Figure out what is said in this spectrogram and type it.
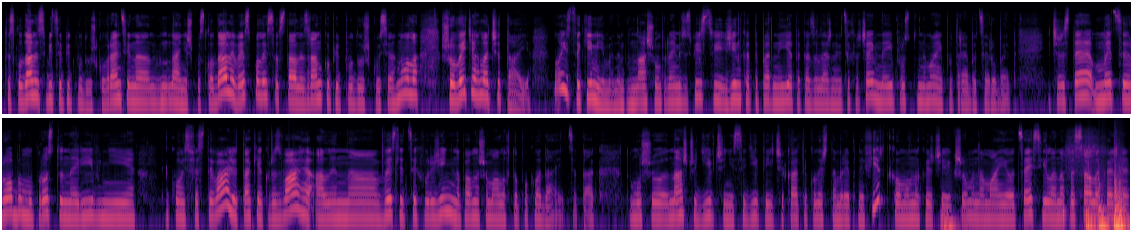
то складали собі це під подушку. Вранці на, на ніч поскладали, виспалися, встали зранку під подушку, сягнула, що витягла, читає. Ну і з таким іменем. В нашому принаймні суспільстві жінка тепер не є така залежна від цих речей, в неї просто немає потреби це робити. І через те ми це робимо просто на рівні якогось фестивалю, так як розваги, але на вислід цих ворожінь, напевно, що мало хто покладається. Так? Тому що нащо дівчині сидіти і чекати, коли ж там рипне фіртка, умовно кажучи, якщо вона має оце, сіла, написала, каже.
